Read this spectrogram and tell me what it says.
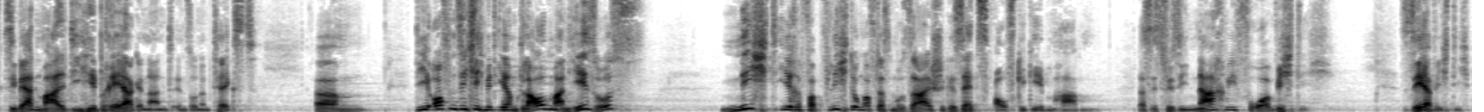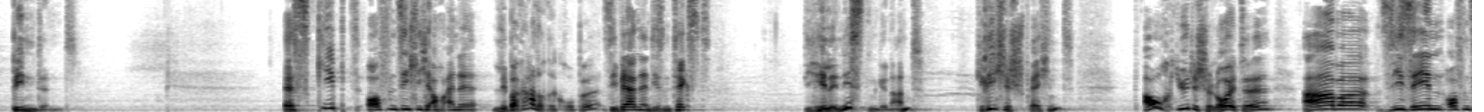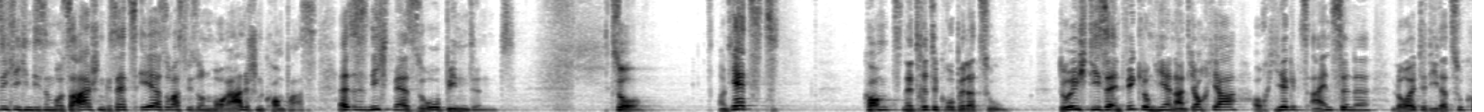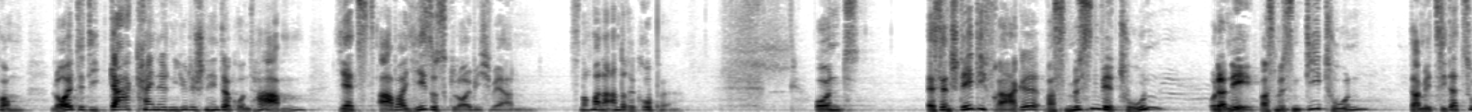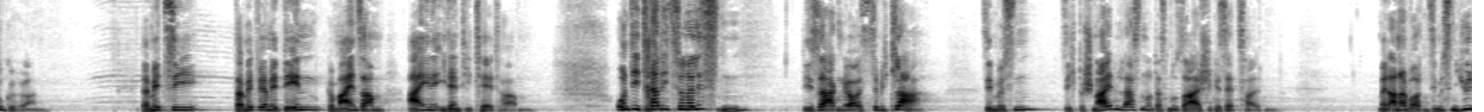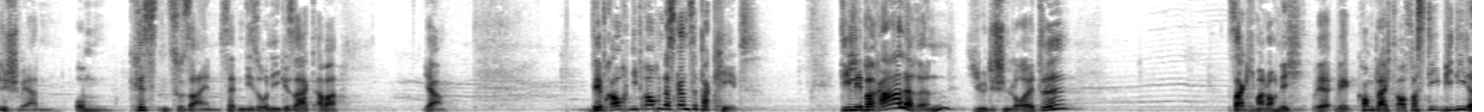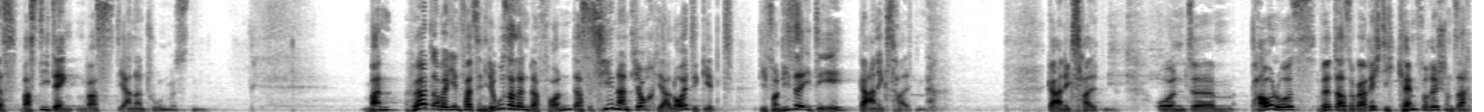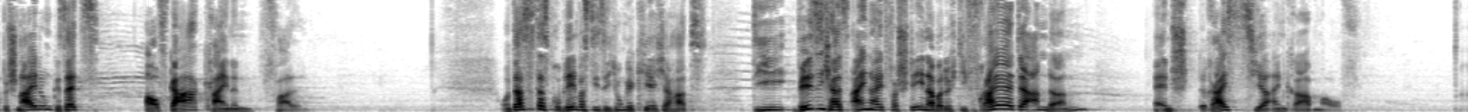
sie werden mal die Hebräer genannt in so einem Text, ähm, die offensichtlich mit ihrem Glauben an Jesus nicht ihre Verpflichtung auf das mosaische Gesetz aufgegeben haben. Das ist für sie nach wie vor wichtig, sehr wichtig, bindend. Es gibt offensichtlich auch eine liberalere Gruppe. Sie werden in diesem Text die Hellenisten genannt, griechisch sprechend, auch jüdische Leute, aber sie sehen offensichtlich in diesem mosaischen Gesetz eher sowas wie so einen moralischen Kompass. Es ist nicht mehr so bindend. So, und jetzt kommt eine dritte Gruppe dazu. Durch diese Entwicklung hier in Antiochia, auch hier gibt es einzelne Leute, die dazukommen, Leute, die gar keinen jüdischen Hintergrund haben, jetzt aber Jesusgläubig werden. Das ist nochmal eine andere Gruppe. Und es entsteht die Frage, was müssen wir tun, oder nee, was müssen die tun, damit sie dazugehören? Damit, sie, damit wir mit denen gemeinsam eine Identität haben. Und die Traditionalisten, die sagen, ja, ist ziemlich klar, sie müssen sich beschneiden lassen und das mosaische Gesetz halten. Mit anderen Worten, sie müssen jüdisch werden, um Christen zu sein. Das hätten die so nie gesagt, aber ja. Wir brauchen, die brauchen das ganze Paket. Die liberaleren jüdischen Leute, sage ich mal noch nicht, wir, wir kommen gleich drauf, was die, wie die das, was die denken, was die anderen tun müssten. Man hört aber jedenfalls in Jerusalem davon, dass es hier in Antiochia Leute gibt, die von dieser Idee gar nichts halten. Gar nichts halten. Und ähm, Paulus wird da sogar richtig kämpferisch und sagt, Beschneidung, Gesetz, auf gar keinen Fall. Und das ist das Problem, was diese junge Kirche hat die will sich als Einheit verstehen, aber durch die Freiheit der anderen reißt hier ein Graben auf.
